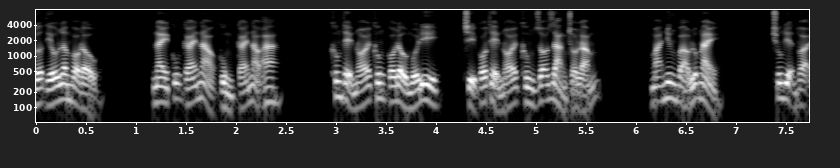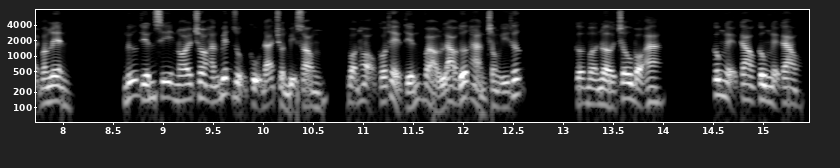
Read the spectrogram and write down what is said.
Hứa tiếu lâm vào đầu. Này cũng cái nào cùng cái nào a? Không thể nói không có đầu mối đi, chỉ có thể nói không rõ ràng cho lắm. Mà nhưng vào lúc này chung điện thoại văng lên. Nữ tiến sĩ nói cho hắn biết dụng cụ đã chuẩn bị xong, bọn họ có thể tiến vào lao ước hẳn trong ý thức. Cờ mờ nờ châu bò a. Công nghệ cao, công nghệ cao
